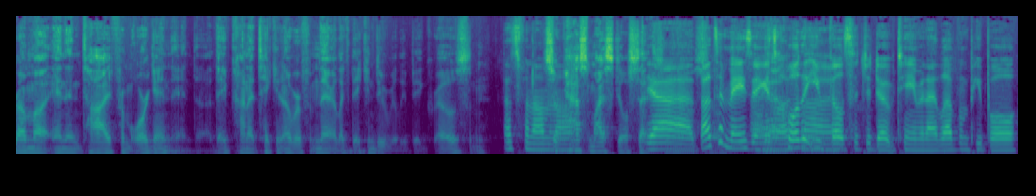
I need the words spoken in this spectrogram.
from uh, and then Ty from Oregon, and uh, they've kind of taken over from there. Like they can do really big grows, and that's phenomenal. Surpass my skill set. Yeah, that's so. amazing. I it's cool that. that you've built such a dope team, and I love when people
